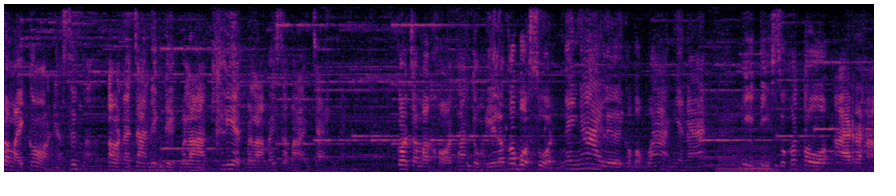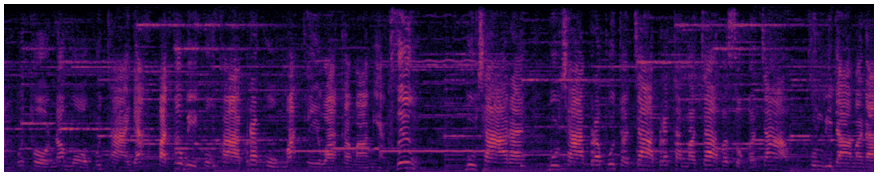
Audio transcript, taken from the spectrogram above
สมัยก่อนเนี่ยซึ่งตอนอาจารย์เด็กๆเวลาเครียดเวลาไม่สบายใจเนี่ยก็จะมาขอท่านตรงนี้แล้วก็บทสวดง่ายๆเลยเขาบอกว่าเนี่ยนะอืม อิติสุขโตอารหังพุทโธนะโมพุทธายะ ปัทวีคงคาพระภูมิเทวาคามามิอย่างซึ่ง บูชาอะไรบูชาพระพุทธเจ้า พระธรรมเจ้าพระสงฆ์เจ้า คุณบิดามารดา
